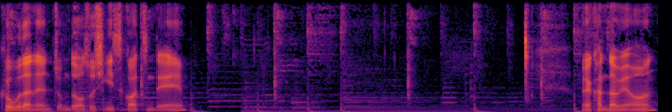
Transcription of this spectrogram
그거보다는 좀 더 소식이 있을 것 같은데 예, 간다면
